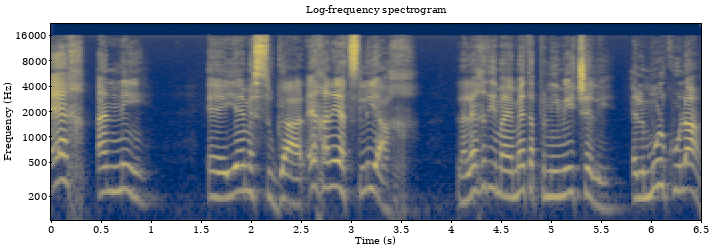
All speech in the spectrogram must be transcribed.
איך אני אהיה מסוגל, איך אני אצליח ללכת עם האמת הפנימית שלי אל מול כולם?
